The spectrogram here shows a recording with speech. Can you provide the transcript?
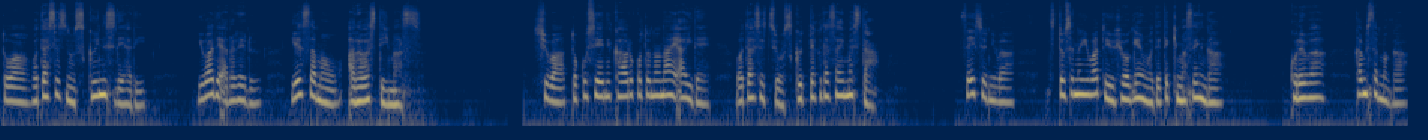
とは私たちの救い主であり、岩であられるイエス様を表しています。主は常しえに変わることのない愛で私たちを救ってくださいました。聖書には千歳の岩という表現は出てきませんが、これは神様が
